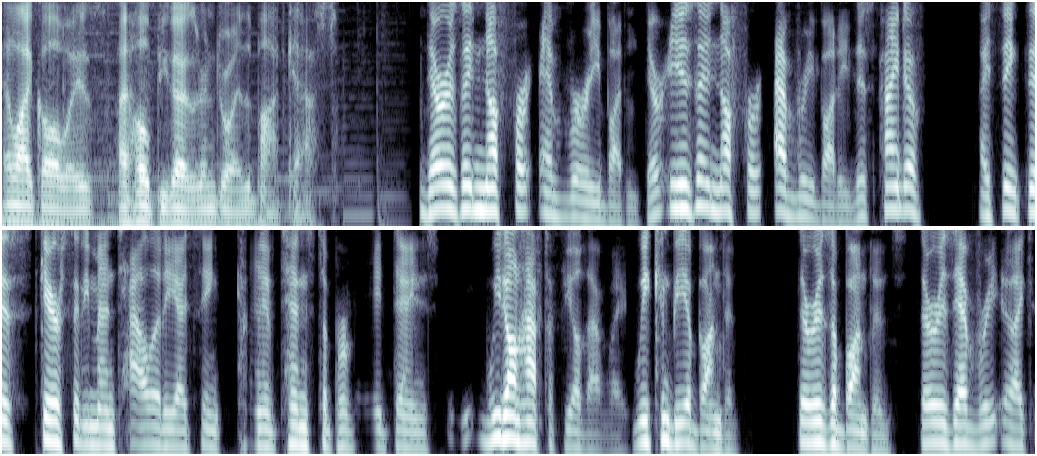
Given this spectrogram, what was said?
and like always, I hope you guys are enjoying the podcast there is enough for everybody. There is enough for everybody. This kind of, I think, this scarcity mentality, I think, kind of tends to pervade things. We don't have to feel that way. We can be abundant. There is abundance. There is every, like,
